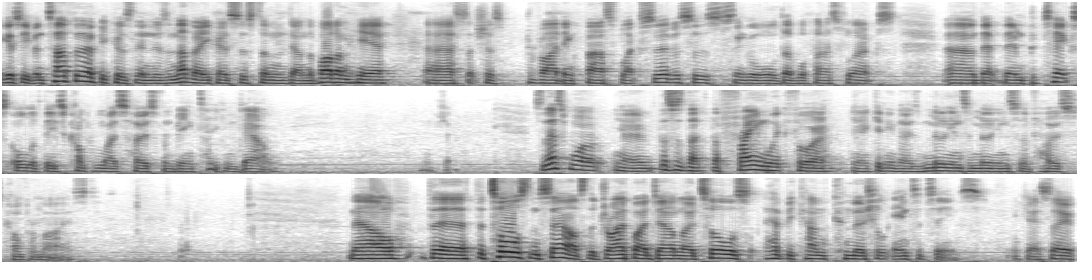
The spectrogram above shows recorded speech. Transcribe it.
It gets even tougher because then there's another ecosystem down the bottom here, uh, such as providing fast flux services, single, or double fast flux, uh, that then protects all of these compromised hosts from being taken down. Okay. So that's what, you know, this is the, the framework for you know, getting those millions and millions of hosts compromised. Now, the, the tools themselves, the drive-by download tools, have become commercial entities. Okay, so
